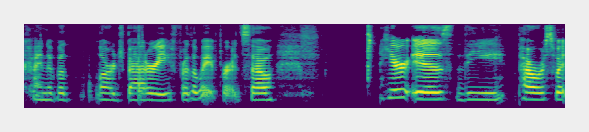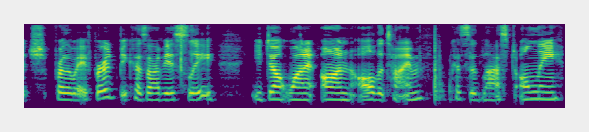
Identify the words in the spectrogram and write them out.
kind of a large battery for the Wavebird. So here is the power switch for the Wavebird, because obviously you don't want it on all the time, because it lasts only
